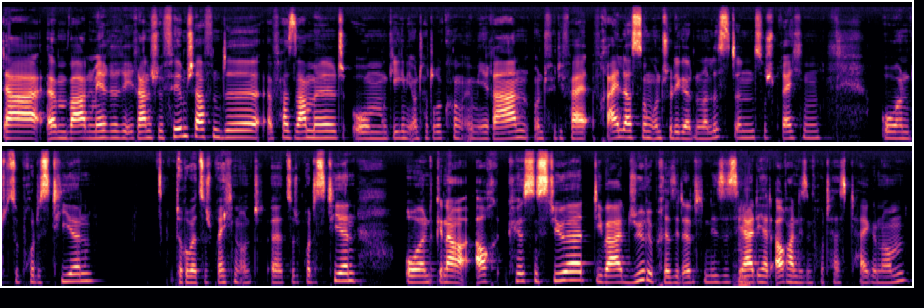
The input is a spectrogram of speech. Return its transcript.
Da ähm, waren mehrere iranische Filmschaffende äh, versammelt, um gegen die Unterdrückung im Iran und für die Fre- Freilassung unschuldiger Journalistinnen zu sprechen und zu protestieren, darüber zu sprechen und äh, zu protestieren. Und genau, auch Kirsten Stewart, die war Jurypräsidentin dieses Jahr, die hat auch an diesem Protest teilgenommen.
